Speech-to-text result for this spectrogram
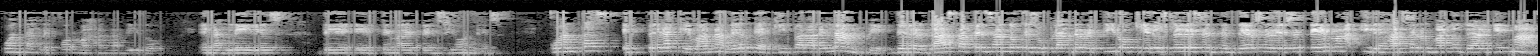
¿Cuántas reformas han habido en las leyes del tema de pensiones? ¿Cuántas espera que van a haber de aquí para adelante? ¿De verdad está pensando que su plan de retiro quiere usted desentenderse de ese tema y dejárselo en manos de alguien más?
